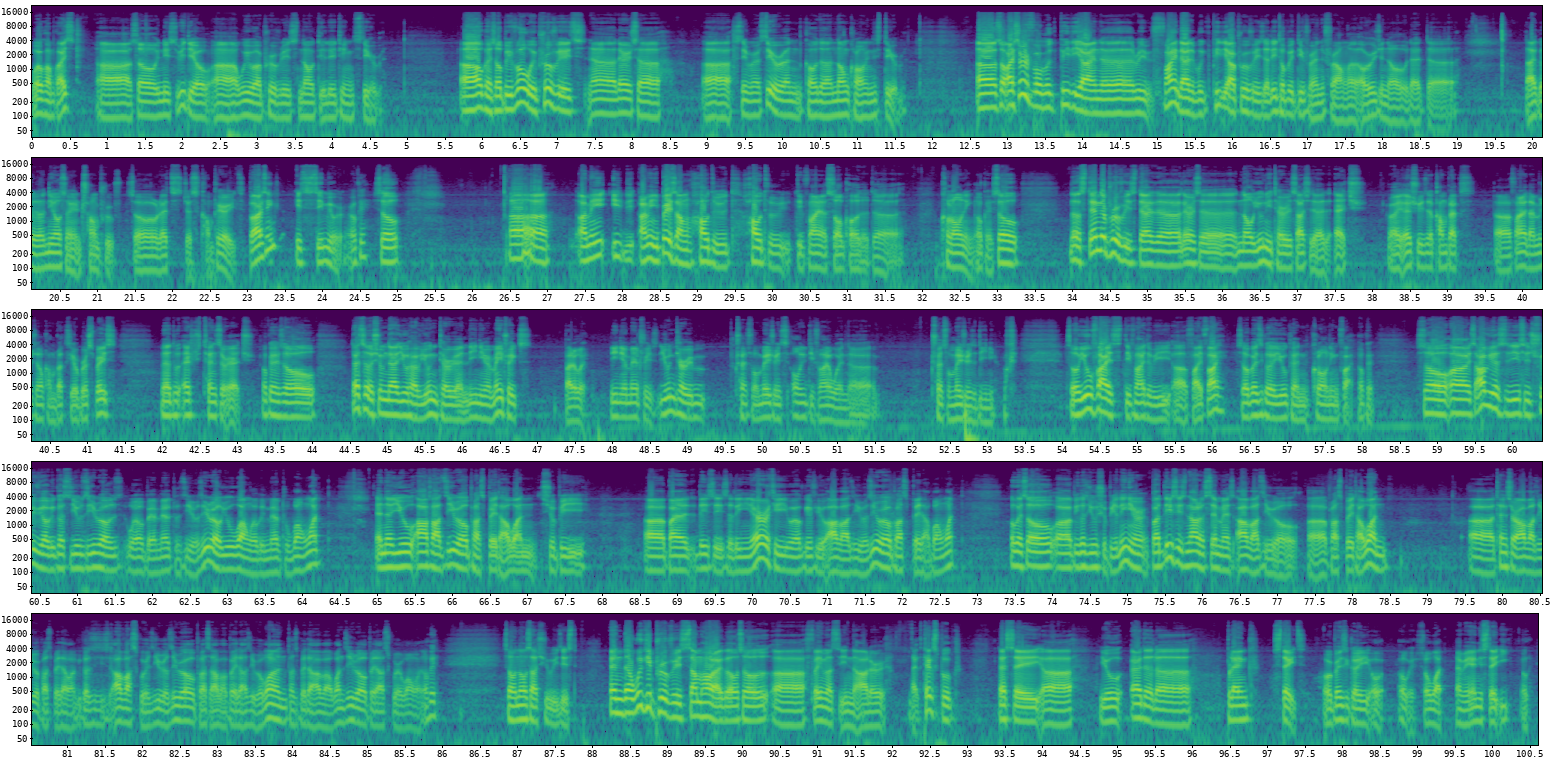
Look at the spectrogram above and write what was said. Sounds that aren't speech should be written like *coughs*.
welcome guys. Uh, so in this video, uh, we will prove this no deleting theorem. Uh, okay, so before we prove it, uh, there's a, a similar theorem called the non-cloning theorem. Uh, so I searched for Wikipedia and uh, find that Wikipedia proof is a little bit different from original that like the Nielsen and Chuang proof. So let's just compare it. But I think it's similar. Okay, so uh, I mean, it, I mean, based on how to how to define a so-called the cloning. Okay, so the standard proof is that uh, there's a no unitary such that H, right? H is a complex, uh, finite dimensional complex Hilbert space that to H tensor H. Okay, so let's assume that you have unitary and linear matrix. By the way, linear matrix, unitary transformation is only defined when uh, transformation is linear. *laughs* Okay, so U phi is defined to be uh, phi phi. So basically, you can cloning phi. Okay, so uh, it's obvious this is trivial because U zero will be mapped to zero zero, U one will be mapped to one one, and the U alpha zero plus beta one should be uh, but this is a linearity will give you alpha 0 0 plus beta 1 1 okay so uh, because u should be linear but this is not the same as alpha 0 uh, plus beta 1 uh, tensor alpha 0 plus beta 1 because this is alpha square 0 0 plus alpha beta 0 1 plus beta alpha 1 0 beta square 1 1 okay? So no such u exist. And the wiki proof is somehow like also uh, famous in other like textbook. Let's say uh, you added a blank state or basically oh okay so what? I mean any state e okay.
